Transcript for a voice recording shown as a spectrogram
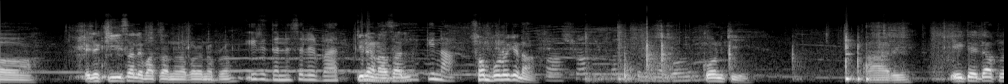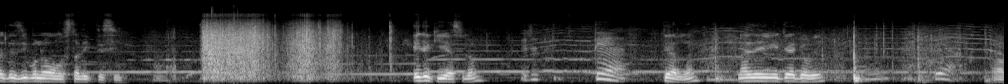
ও এটা কি চালে ভাত রান্না করেন আপনারা? ইরি দানে ভাত। কিনা না চাল? কিনা। সম্পূর্ণ কিনা? সব কিনা। কোন কি? আরে আপনাদের জীবনের অবস্থা দেখতেছি। এটা কি আসলো এটা তেয়ার তেল না? না এটা ডবে ও,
